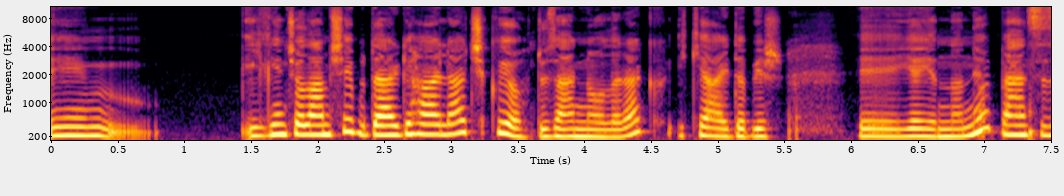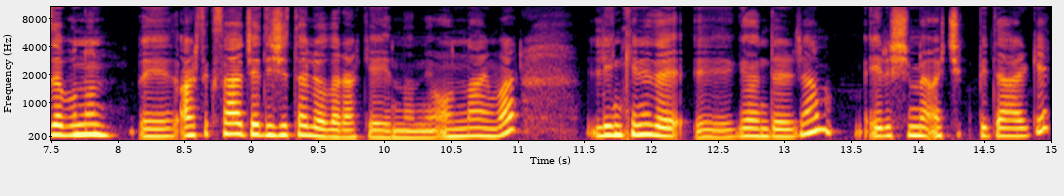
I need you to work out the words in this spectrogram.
Ee, ilginç olan bir şey bu dergi hala çıkıyor düzenli olarak. iki ayda bir e, yayınlanıyor. Ben size bunun e, artık sadece dijital olarak yayınlanıyor. Online var. Linkini de e, göndereceğim. Erişime açık bir dergi.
